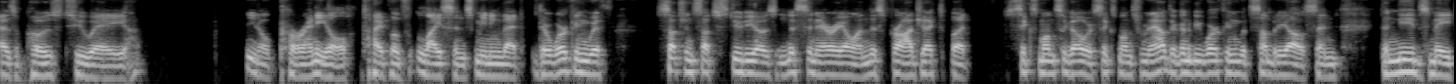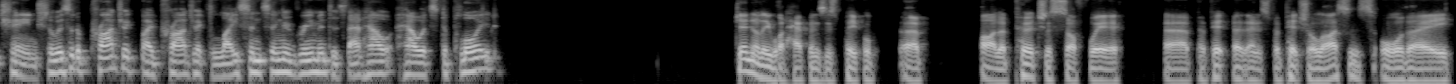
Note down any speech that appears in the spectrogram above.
as opposed to a you know perennial type of license meaning that they're working with such and such studios in this scenario on this project but 6 months ago or 6 months from now they're going to be working with somebody else and the needs may change. So is it a project by project licensing agreement? Is that how how it's deployed? Generally what happens is people uh, either purchase software uh, perpet- uh, and it's perpetual license or they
